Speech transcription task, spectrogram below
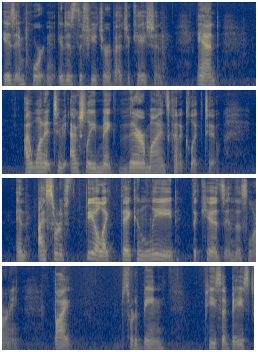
is important. It is the future of education. And I want it to actually make their minds kind of click too. And I sort of feel like they can lead the kids in this learning by sort of being PISA based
